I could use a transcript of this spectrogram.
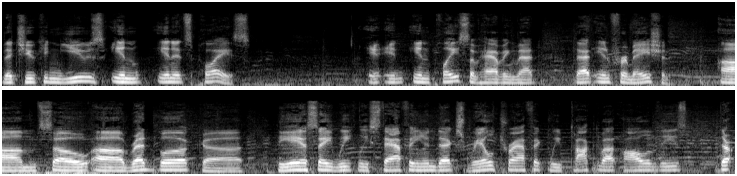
that you can use in in its place in in place of having that that information. Um, so uh, Red Book, uh, the ASA Weekly Staffing Index, rail traffic. We've talked about all of these. They're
